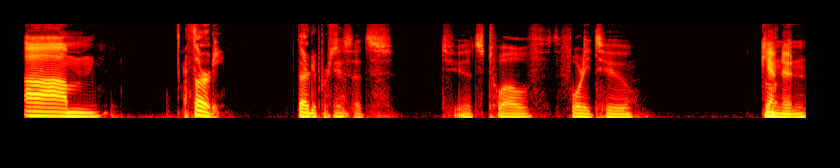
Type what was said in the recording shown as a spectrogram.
Um, 30. 30%. Yes, that's two. That's 12, 42. Cam Newton.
